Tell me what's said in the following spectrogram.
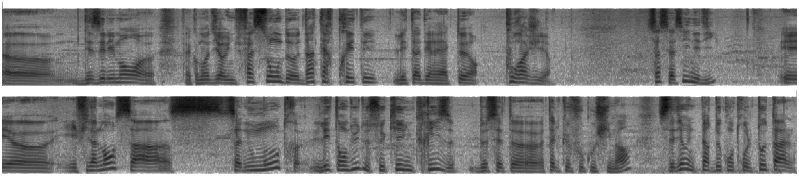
euh, des éléments, euh, comment dire, une façon d'interpréter l'état des réacteurs pour agir. Ça, c'est assez inédit. Et, euh, finalement, ça, ça, nous montre l'étendue de ce qu'est une crise de cette, telle que Fukushima, c'est-à-dire une perte de contrôle totale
